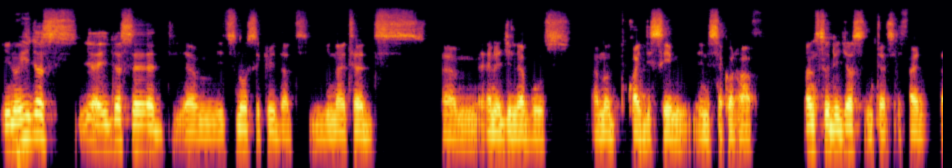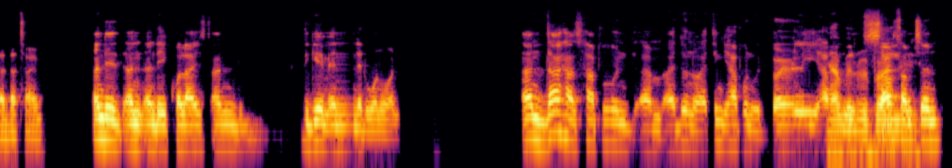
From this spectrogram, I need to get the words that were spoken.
You know, he just yeah, he just said um, it's no secret that United's um, energy levels are not quite the same in the second half, and so they just intensified at that time, and they and, and they equalized, and the game ended one-one and that has happened. Um, I don't know. I think it happened with Burnley. Happened, happened with, with Southampton.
